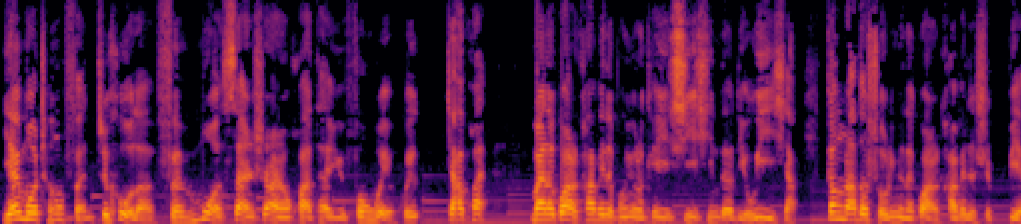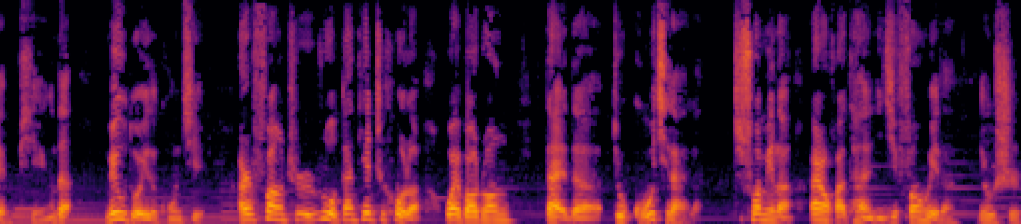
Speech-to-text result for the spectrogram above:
研磨成粉之后呢，粉末散失二氧化碳与风味会加快。买了挂耳咖啡的朋友呢，可以细心的留意一下，刚拿到手里面的挂耳咖啡呢是扁平的，没有多余的空气。而放置若干天之后了，外包装袋的就鼓起来了，这说明了二氧化碳以及风味的流失。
